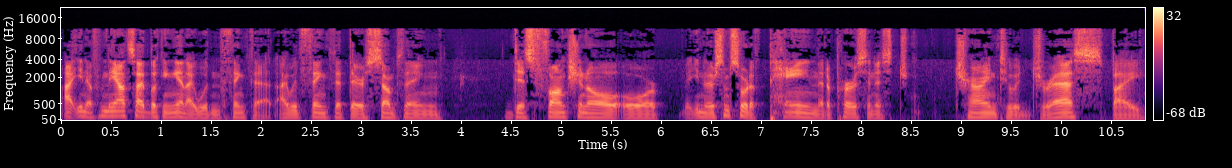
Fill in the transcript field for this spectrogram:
I, you know, from the outside looking in, I wouldn't think that. I would think that there's something dysfunctional or you know there's some sort of pain that a person is tr- trying to address by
